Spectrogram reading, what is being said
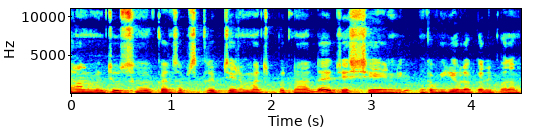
చాలామంది చూస్తున్నాక సబ్స్క్రైబ్ చేయడం మర్చిపోతున్నారు. దయచేసి చేయండి. ఇంకా వీడియోలోకి వెళ్ళిపోదాం.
